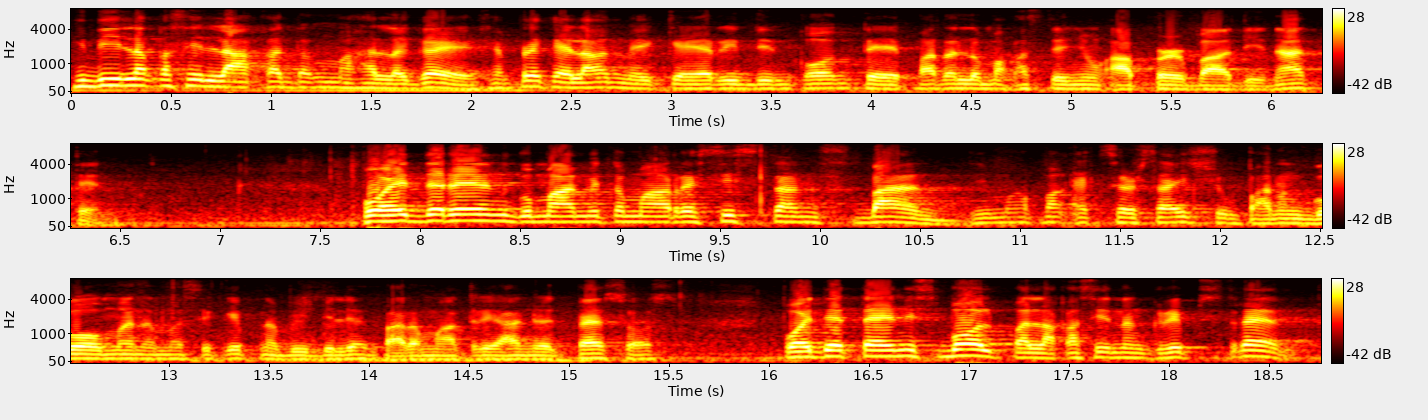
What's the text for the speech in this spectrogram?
hindi lang kasi lakad ang mahalaga eh. Siyempre, kailangan may carry din konti para lumakas din yung upper body natin. Pwede rin gumamit ng mga resistance band. Yung mga pang-exercise, yung parang goma na masikip na bibilihan, parang mga 300 pesos. Pwede tennis ball, palakasin ng grip strength.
